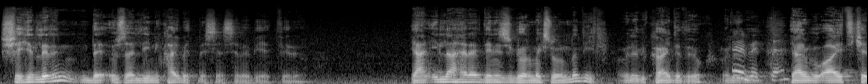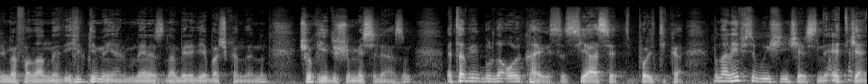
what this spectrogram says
şehirlerin de özelliğini kaybetmesine sebebiyet veriyor. Yani illa her ev denizi görmek zorunda değil. Öyle bir kaydı da yok. Öyle bir- Elbette. yani bu ayet kelime falan da değil değil mi? Yani bunu en azından belediye başkanlarının çok iyi düşünmesi lazım. E tabii burada oy kaygısı, siyaset, politika bunların hepsi bu işin içerisinde Ama etken.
